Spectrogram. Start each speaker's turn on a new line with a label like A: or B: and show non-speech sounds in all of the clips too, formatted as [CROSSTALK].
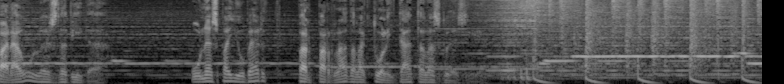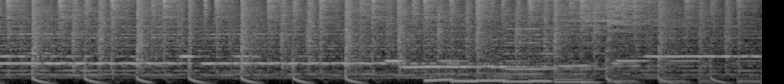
A: Paraules de vida. Un espai obert per parlar de l'actualitat a l'Església.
